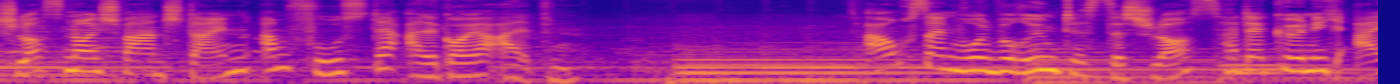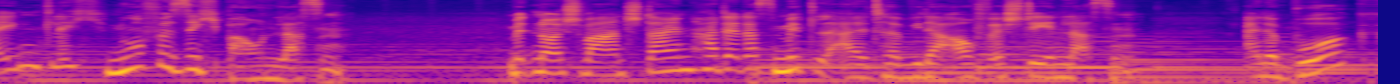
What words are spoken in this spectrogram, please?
Schloss Neuschwanstein am Fuß der Allgäuer Alpen. Auch sein wohl berühmtestes Schloss hat der König eigentlich nur für sich bauen lassen. Mit Neuschwanstein hat er das Mittelalter wieder auferstehen lassen. Eine Burg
